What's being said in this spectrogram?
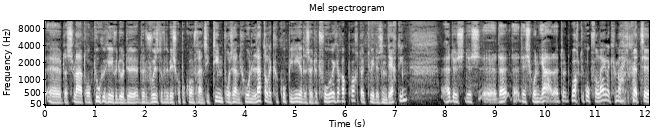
uh, dat is later ook toegegeven door de, door de voorzitter van de bisschoppenconferentie, 10% gewoon letterlijk gekopieerd is uit het vorige rapport, uit 2013. Hè, dus dus eh, dat, dat is gewoon, ja, het wordt natuurlijk ook verleidelijk gemaakt met eh,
